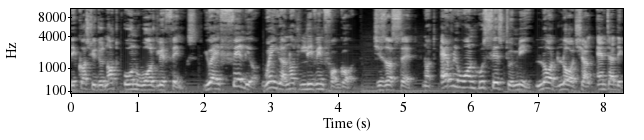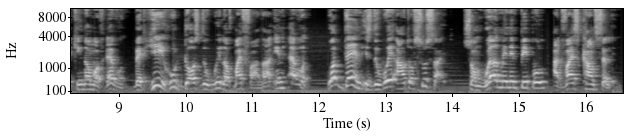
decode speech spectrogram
because you do not own worldly things. You are a failure when you are not living for God. Jesus said, Not everyone who says to me, Lord, Lord, shall enter the kingdom of heaven, but he who does the will of my Father in heaven. What then is the way out of suicide? Some well meaning people advise counseling,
